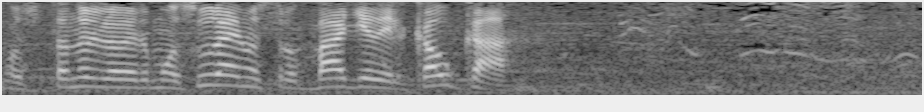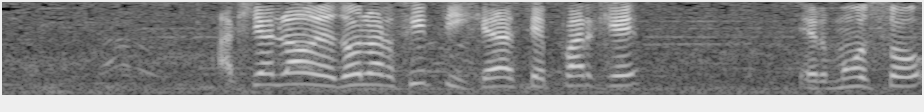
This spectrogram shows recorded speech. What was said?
mostrándole la hermosura de nuestro Valle del Cauca. Aquí al lado de Dollar City queda este parque hermoso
